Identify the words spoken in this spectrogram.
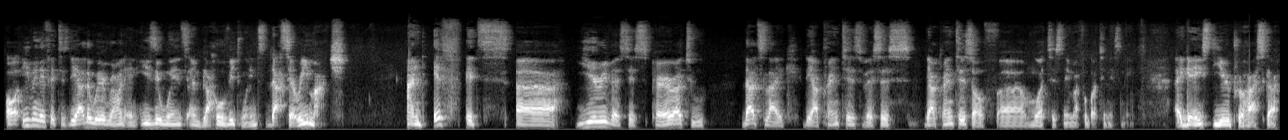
Or even if it is the other way around and Izzy wins and Blachowicz wins, that's a rematch. And if it's uh, versus Pereira 2, that's like the apprentice versus the apprentice of um, what's his name? I've forgotten his name against Jiri Prochazka,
